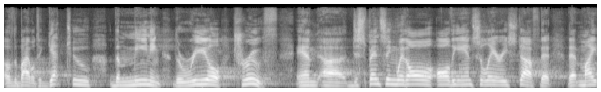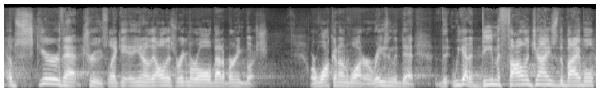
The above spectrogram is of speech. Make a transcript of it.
of the Bible to get to the meaning, the real truth. And uh, dispensing with all, all the ancillary stuff that, that might obscure that truth, like you know all this rigmarole about a burning bush or walking on water or raising the dead. We got to demythologize the Bible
